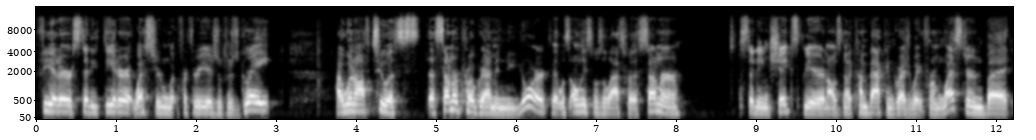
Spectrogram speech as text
theater, studied theater at Western for three years, which was great. I went off to a, a summer program in New York that was only supposed to last for the summer, studying Shakespeare, and I was going to come back and graduate from Western, but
